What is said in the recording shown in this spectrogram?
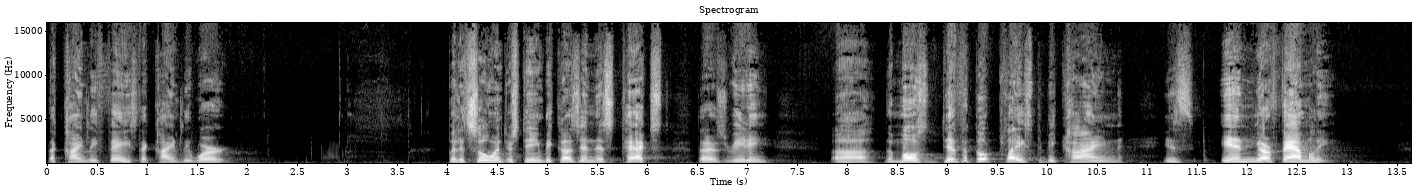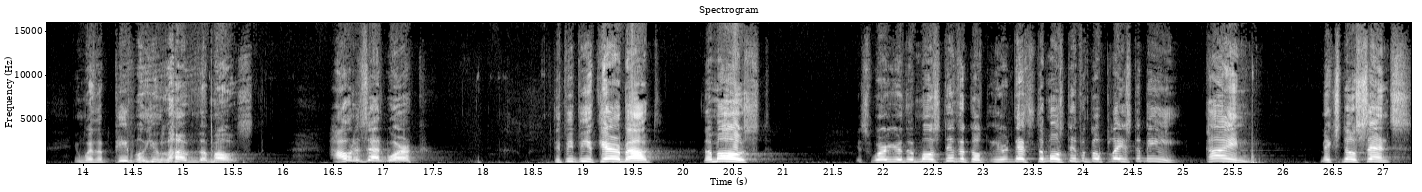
That kindly face, that kindly word. But it's so interesting because in this text that I was reading, uh, the most difficult place to be kind is in your family and with the people you love the most. How does that work? The people you care about the most. It's where you're the most difficult. that's the most difficult place to be. Kind. Makes no sense.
